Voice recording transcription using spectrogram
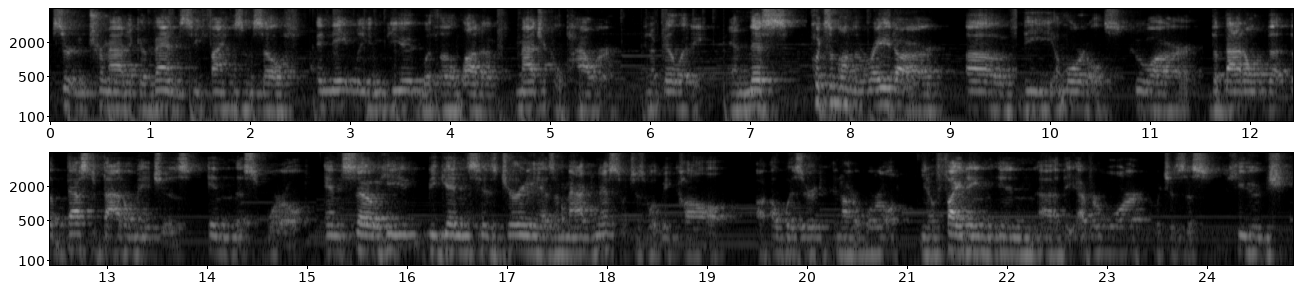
certain traumatic events, he finds himself innately imbued with a lot of magical power and ability. And this puts him on the radar of the immortals who are the battle the, the best battle mages in this world and so he begins his journey as a magnus which is what we call a, wizard in our world you know fighting in uh, the Everwar which is this huge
